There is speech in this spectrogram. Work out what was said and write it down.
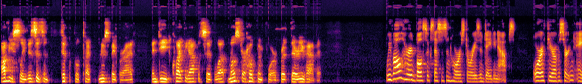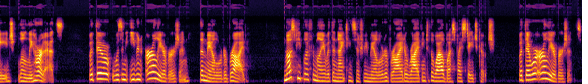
Obviously, this isn't the typical type of newspaper ad, indeed, quite the opposite of what most are hoping for, but there you have it. We've all heard both successes and horror stories of dating apps, or if you're of a certain age, lonely heart ads. But there was an even earlier version, the mail order bride. Most people are familiar with the 19th century mail order bride arriving to the Wild West by stagecoach. But there were earlier versions.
